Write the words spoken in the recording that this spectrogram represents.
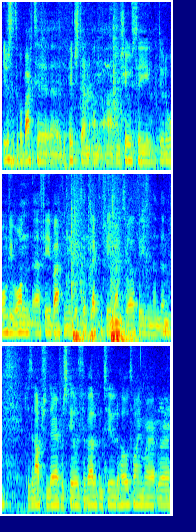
you just have to go back to uh, the pitch then on, on Tuesday, do the one v one uh, feedback, and you give the collective feedback as well, please. And then mm. There's an option there for skills development too the whole time where where.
